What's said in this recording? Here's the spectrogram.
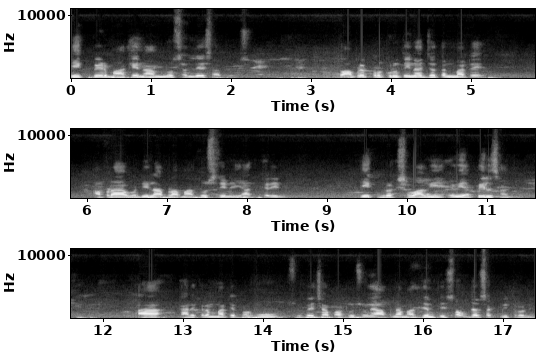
એક પેડમાં કે નામનો સંદેશ આપ્યો છે. તો આપણે પ્રકૃતિના જતન માટે આપણા વડીલ આપણા માતુશ્રીને યાદ કરીને એક વૃક્ષ વાવીએ એવી અપીલ સાથે આ કાર્યક્રમ માટે પણ હું શુભેચ્છા પાઠવું છું ને આપના માધ્યમથી સૌ દર્શક મિત્રોને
